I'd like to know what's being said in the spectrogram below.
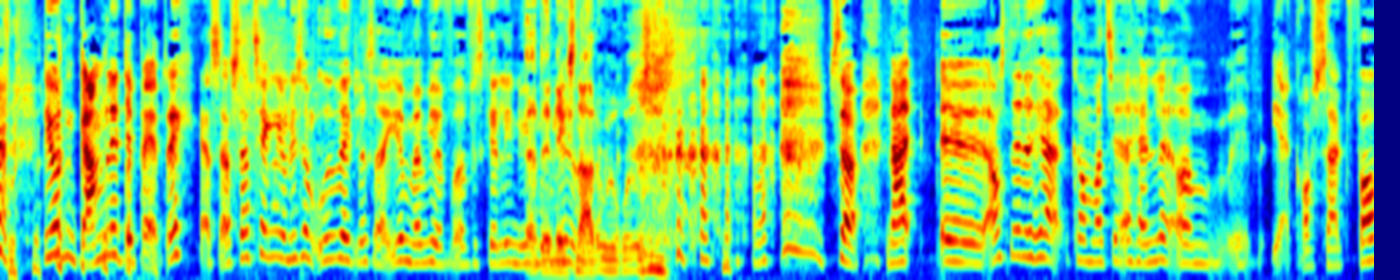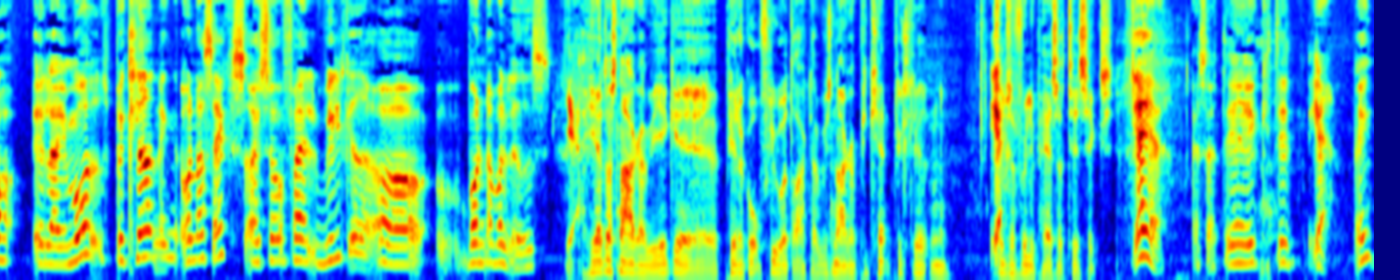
det er jo den gamle debat, ikke? Altså, så har tingene jo ligesom udviklet sig, i og med, at vi har fået forskellige nye Ja, den er ikke snart udryddet. så, nej, øh, afsnittet her kommer til at handle om, øh, ja, groft sagt, for eller imod beklædning under sex, og i så fald hvilket og hvordan og hvorledes. Ja, her der snakker vi ikke øh, pædagogflyverdragter, vi snakker pikant beklædning, ja. som selvfølgelig passer til sex. Ja, ja, altså det er ikke, det, ja, ikke?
